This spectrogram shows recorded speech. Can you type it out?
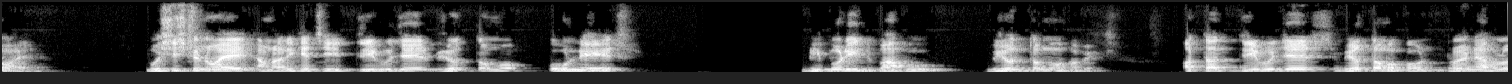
নয়। বৈশিষ্ট্য নয়ে আমরা লিখেছি ত্রিভুজের বৃহত্তম কোণের বিপরীত বাহু বৃহত্তম হবে। অর্থাৎ ত্রিভুজের বৃহত্তম কোণ, ধরে নেওয়া হলো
